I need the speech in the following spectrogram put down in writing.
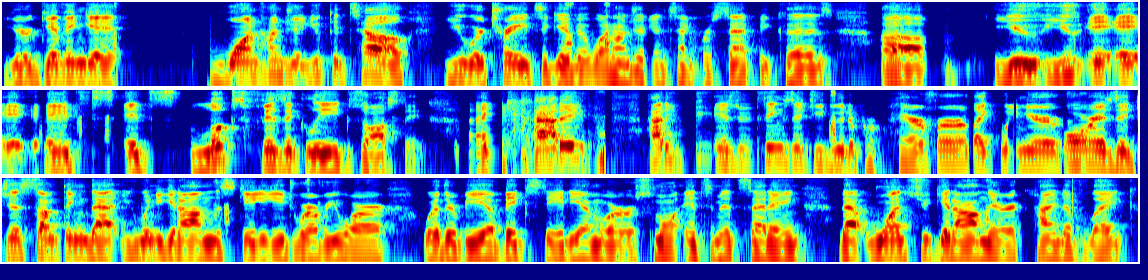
you're giving it 100 you can tell you were trained to give it 110% because um you you it, it, it's it's looks physically exhausting. Like how do how do you, is there things that you do to prepare for like when you're or is it just something that you, when you get on the stage wherever you are whether it be a big stadium or a small intimate setting that once you get on there it kind of like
